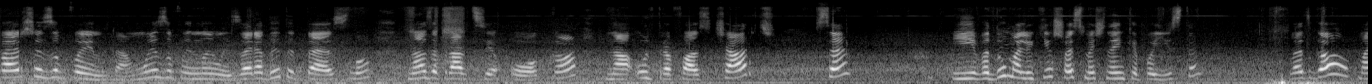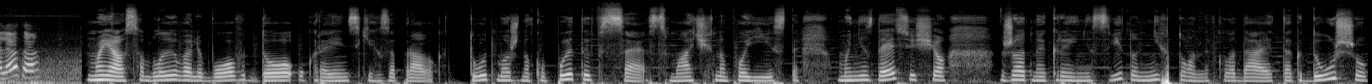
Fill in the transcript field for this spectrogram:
Перша зупинка. Ми зупинились зарядити Теслу на заправці Око на Ultra Charge. Все. І веду малюків щось смачненьке поїсти. Let's go, малята! Моя особлива любов до українських заправок. Тут можна купити все, смачно поїсти. Мені здається, що в жодної країні світу ніхто не вкладає так душу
